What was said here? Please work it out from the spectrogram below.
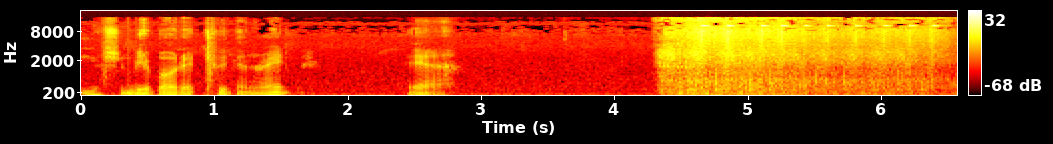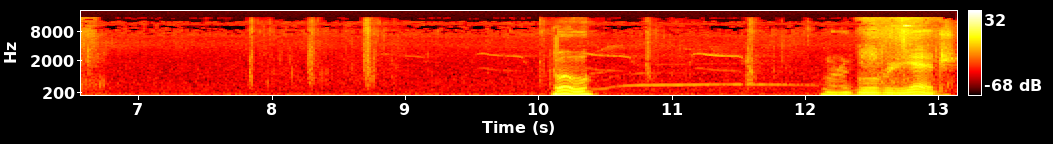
This should be about it too then, right? Yeah. Whoa. I want to go over the edge.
